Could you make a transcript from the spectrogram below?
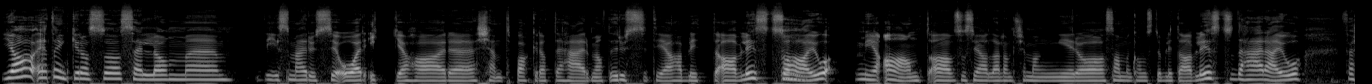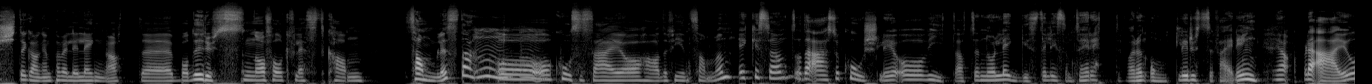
Ja, jeg tenker også selv om eh, de som er russ i år ikke har kjent på akkurat det her med at russetida har blitt avlyst, så Mm. har jo mye annet av sosiale arrangementer og sammenkomster blitt avlyst. Så det her er jo første gangen på veldig lenge at uh, både russen og folk flest kan samles da, Mm, og, og kose seg og ha det fint sammen. Ikke sant? Og det er så koselig å vite at nå legges det liksom til rette for en ordentlig russefeiring. Ja. For det er jo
